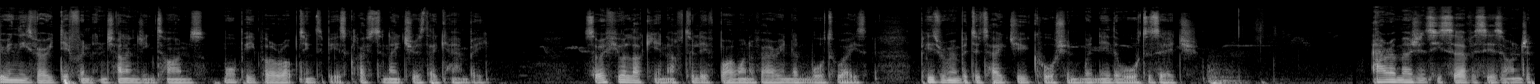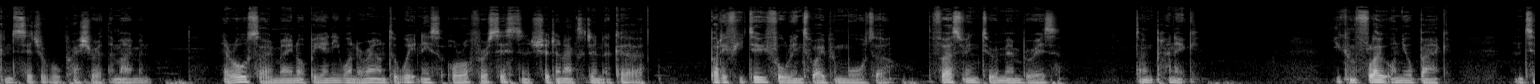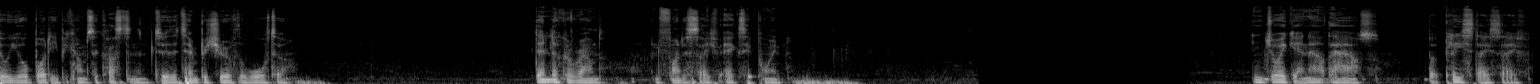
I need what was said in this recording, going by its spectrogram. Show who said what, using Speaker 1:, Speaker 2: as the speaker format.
Speaker 1: During these very different and challenging times, more people are opting to be as close to nature as they can be. So if you're lucky enough to live by one of our inland waterways, please remember to take due caution when near the water's edge. Our emergency services are under considerable pressure at the moment. There also may not be anyone around to witness or offer assistance should an accident occur. But if you do fall into open water, the first thing to remember is don't panic. You can float on your back until your body becomes accustomed to the temperature of the water. Then look around and find a safe exit point. Enjoy getting out the house, but please stay safe.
